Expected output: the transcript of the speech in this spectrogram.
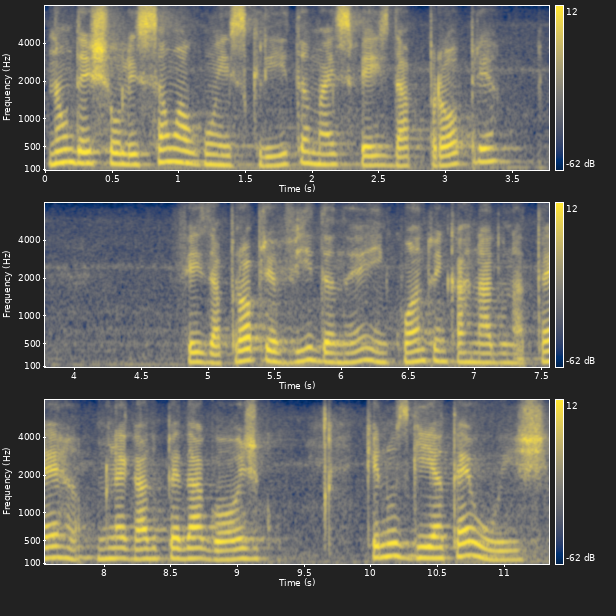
Não deixou lição alguma escrita, mas fez da própria fez da própria vida, né, enquanto encarnado na Terra, um legado pedagógico que nos guia até hoje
